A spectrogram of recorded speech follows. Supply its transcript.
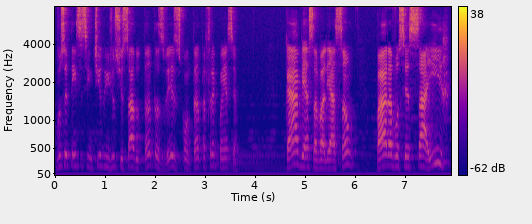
você tem se sentido injustiçado tantas vezes com tanta frequência. Cabe essa avaliação para você sair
